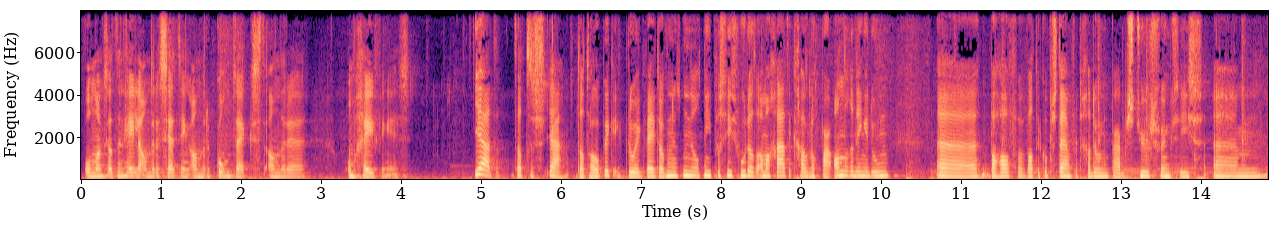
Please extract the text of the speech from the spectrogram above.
Ondanks dat het een hele andere setting, andere context, andere omgeving is. Ja, dat, dat, is, ja, dat hoop ik. Ik bedoel, ik weet ook nog, niet precies hoe dat allemaal gaat. Ik ga ook nog een paar andere dingen doen. Uh, behalve wat ik op Stanford ga doen, een paar bestuursfuncties. Um,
